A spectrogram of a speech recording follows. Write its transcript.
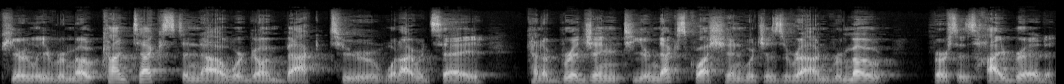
purely remote context and now we're going back to what I would say kind of bridging to your next question which is around remote versus hybrid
